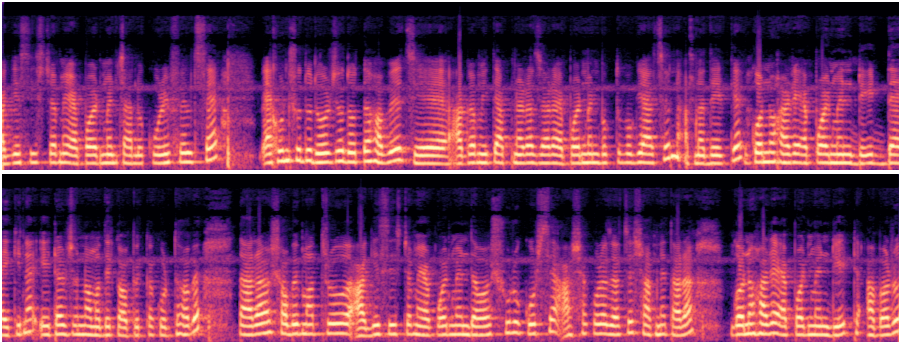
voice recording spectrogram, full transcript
আগে সিস্টেমে অ্যাপয়েন্টমেন্ট চালু করে ফেলছে। এখন শুধু ধৈর্য ধরতে হবে যে আগামীতে আপনারা যারা অ্যাপয়েন্টমেন্ট ভুক্তভোগী আছেন, আপনাদেরকে কোনো হারে অ্যাপয়েন্টমেন্ট ডেট দেয় কিনা, এটার জন্য আমাদেরকে অপেক্ষা করতে হবে। তারা সবেমাত্র আগে সিস্টেমে অ্যাপয়েন্টমেন্ট দেওয়া শুরু করছে, আশা করা যাচ্ছে সামনে তারা গণহারে অ্যাপয়েন্টমেন্ট ডেট আবারও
